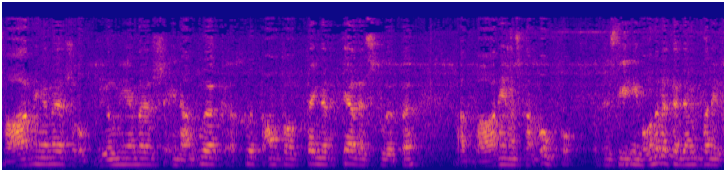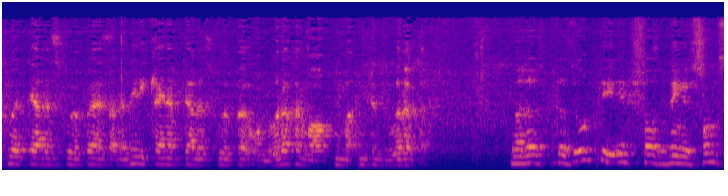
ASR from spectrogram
waarnemers of deelnemers en dan ook 'n groot aantal kleiner teleskope wat waarnemers kan opkom. Dit is die, die wonderlike ding van die groot teleskope is dat dit nie die kleiner teleskope onnodiger maak nie, maar eintlik nodiger. Maar dat dat is ook die interessante ding is soms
